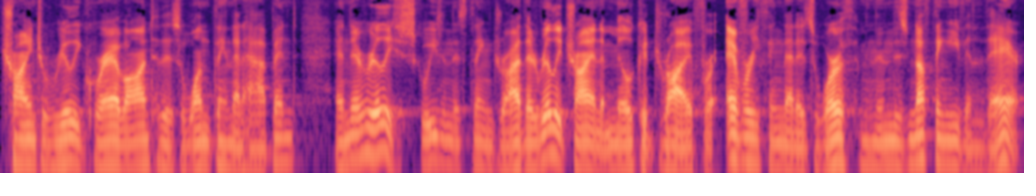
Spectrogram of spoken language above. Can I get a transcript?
trying to really grab onto this one thing that happened and they're really squeezing this thing dry. They're really trying to milk it dry for everything that it's worth. I mean, and there's nothing even there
